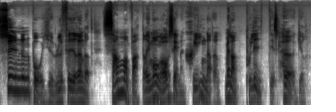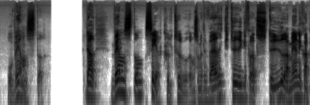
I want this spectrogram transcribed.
Synen på julfirandet sammanfattar i många avseenden skillnaden mellan politisk höger och vänster. Där vänstern ser kulturen som ett verktyg för att styra människan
